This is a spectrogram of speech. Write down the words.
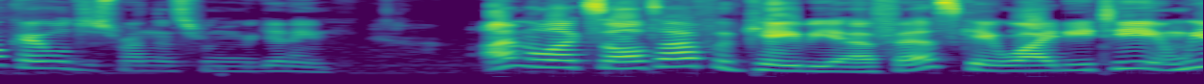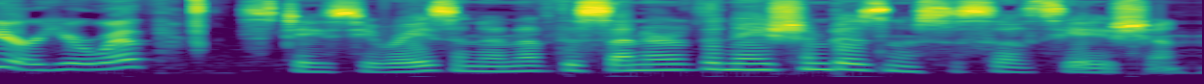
Okay, we'll just run this from the beginning. I'm Alex Altoff with KBFS, KYDT, and we are here with. Stacy Raisinin of the Center of the Nation Business Association.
